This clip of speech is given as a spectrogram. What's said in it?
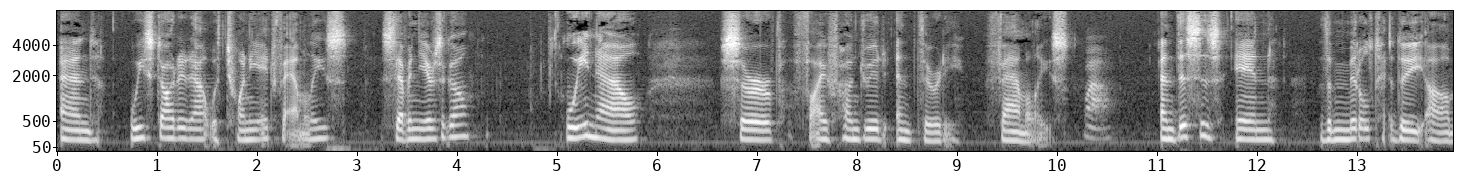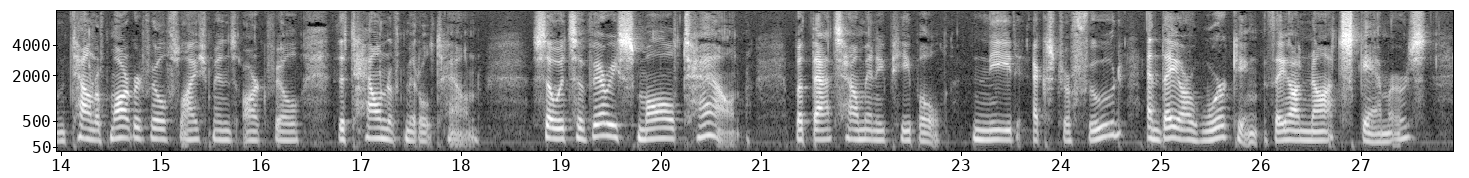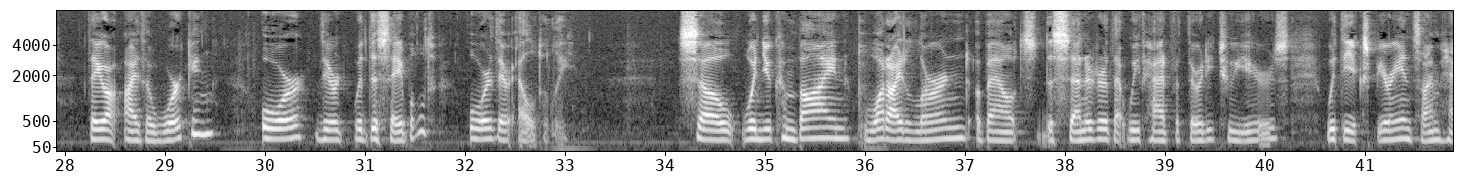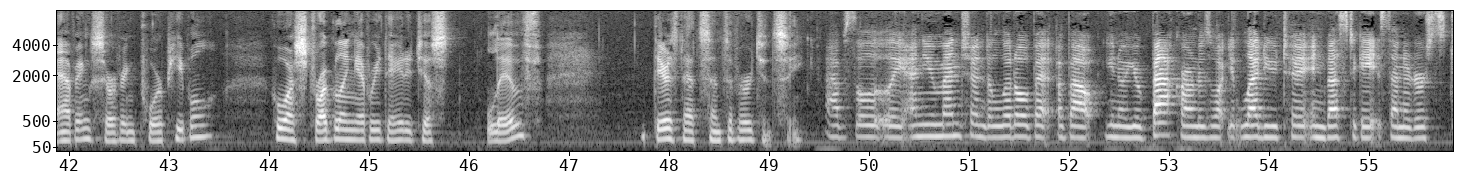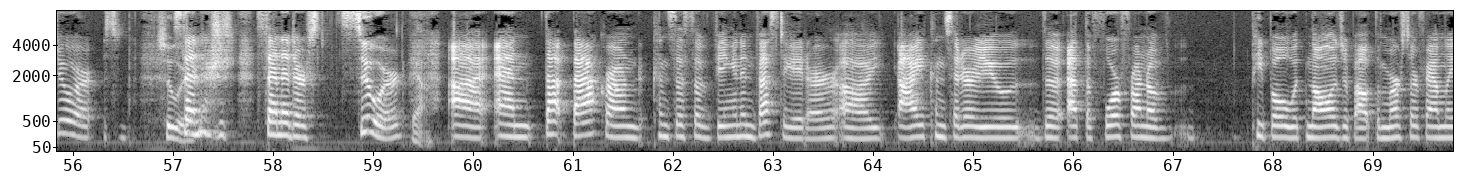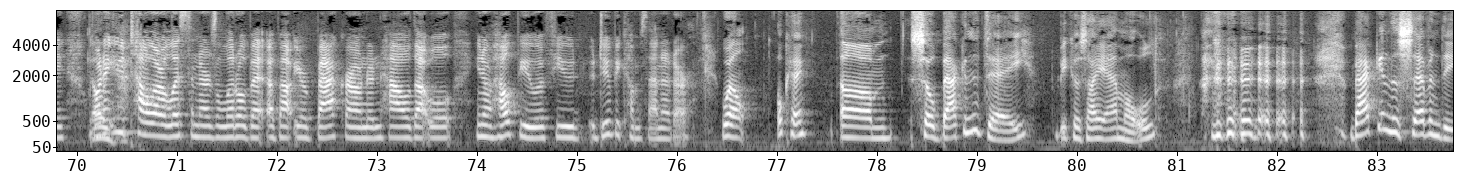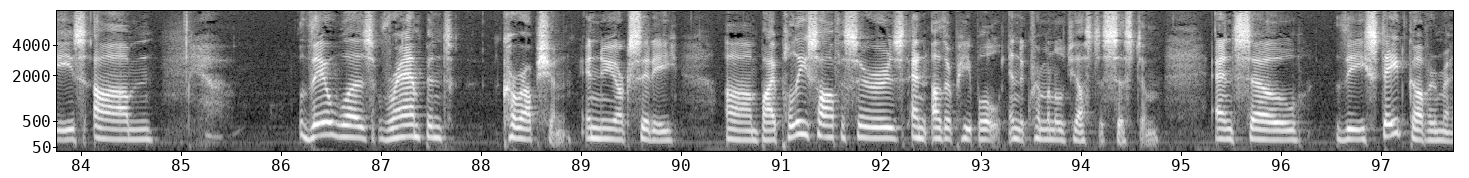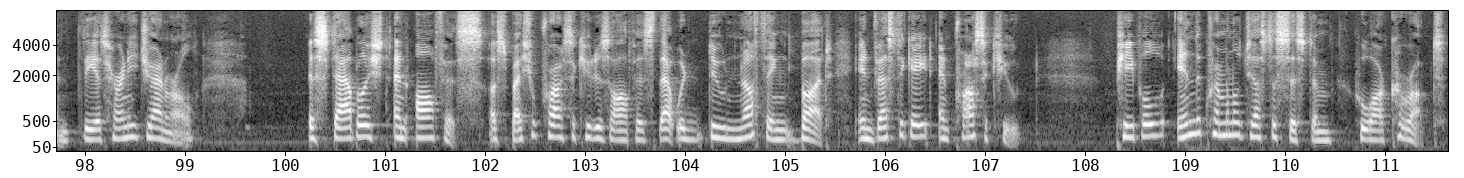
And we started out with 28 families seven years ago. We now serve 530 families. Wow. And this is in the middle, t- the um, town of Margaretville, Fleischmanns, Arkville, the town of Middletown. So it's a very small town, but that's how many people need extra food and they are working. They are not scammers. They are either working or they're with disabled or they're elderly. So when you combine what I learned about the senator that we've had for 32 years with the experience I'm having serving poor people who are struggling every day to just live, there's that sense of urgency. Absolutely. And you mentioned a little bit about, you know, your background is what led you to investigate Senator Stewart, Seward. Senator, Senator Seward. Yeah. Uh, and that background consists of being an investigator. Uh, I consider you the at the forefront of people with knowledge about the Mercer family. Why oh, don't you tell our listeners a little bit about your background and how that will, you know, help you if you do become senator? Well, okay. Um, so back in the day, because I am old, back in the 70s, um, there was rampant corruption in New York City um, by police officers and other people in the criminal justice system. And so the state government, the attorney general, established an office, a special prosecutor's office, that would do nothing but investigate and prosecute people in the criminal justice system who are corrupt.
